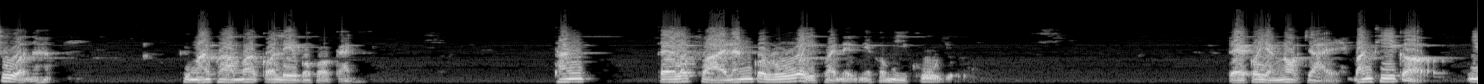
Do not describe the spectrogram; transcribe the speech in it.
ชั่วนะฮะคือหมายความว่าก็เลวประกอบกัน ทั้งแต่ละฝ่ายนั้นก็รู้ว่าอีกฝ่ายหนึ่งเนี่ยเขามีคู่อยู่ แต่ก็ยังนอกใจ บางทีก็มี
